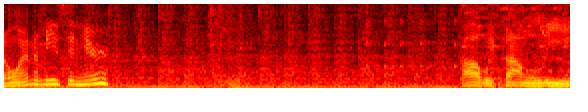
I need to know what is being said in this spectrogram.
No enemies in here? Ah, we found Lee.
